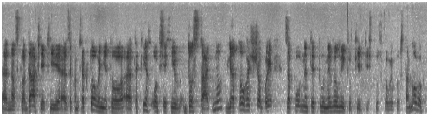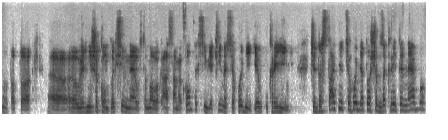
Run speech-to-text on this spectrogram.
на складах, які законтрактовані, то таких обсягів достатньо для того, щоб заповнити ту невелику кількість пускових установок. Ну тобто вірніше комплексів, не установок, а саме комплексів, які на сьогодні є в Україні. Чи достатньо цього для того, щоб закрити небо?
